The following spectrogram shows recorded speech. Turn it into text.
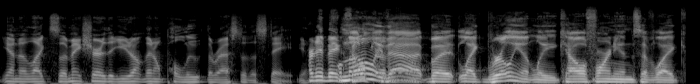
Yeah, you know, like so make sure that you don't they don't pollute the rest of the state. you know? Pretty big. Well, not filter, only though. that, but like brilliantly, Californians have like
